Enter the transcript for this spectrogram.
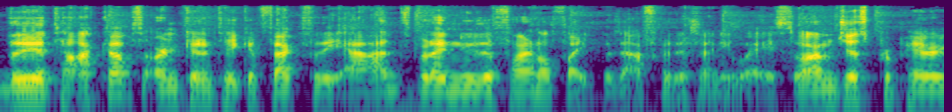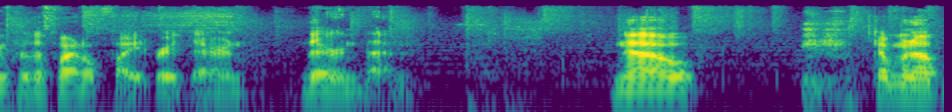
the attack ups aren't going to take effect for the ads, but I knew the final fight was after this anyway. So I'm just preparing for the final fight right there and there and then. Now, coming up,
